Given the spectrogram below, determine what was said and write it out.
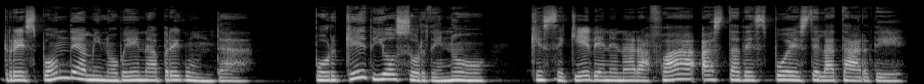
responde a mi novena pregunta. ¿Por qué Dios ordenó que se queden en Arafá hasta después de la tarde?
